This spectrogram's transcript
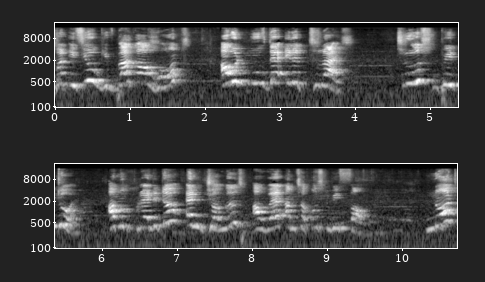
But if you give back our homes, I would move there in a trice. Truth be told, I'm a predator and jungles are where I'm supposed to be found. Not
